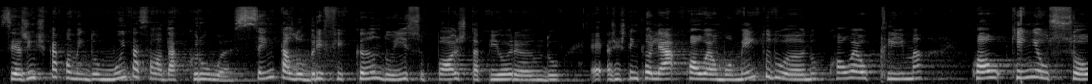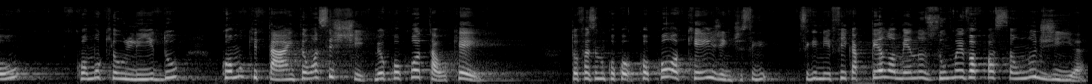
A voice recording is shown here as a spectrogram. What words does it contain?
Se a gente ficar comendo muita salada crua sem estar tá lubrificando isso, pode estar tá piorando. É, a gente tem que olhar qual é o momento do ano, qual é o clima, qual, quem eu sou, como que eu lido como que tá? Então assistir. Meu cocô tá ok? Tô fazendo cocô. Cocô ok, gente, significa pelo menos uma evacuação no dia.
